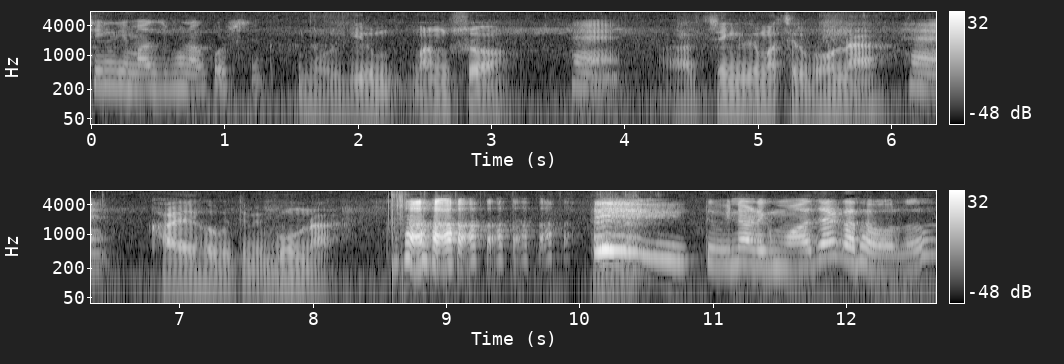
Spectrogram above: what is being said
চিংড়ি মাছ ভোনা করছে। মুরগির মাংস? হ্যাঁ। আর চিংড়ির মাছের ভোনা? হ্যাঁ। খায় হবে তুমি বোনা। তুমি না অনেক মজার কথা বলো।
